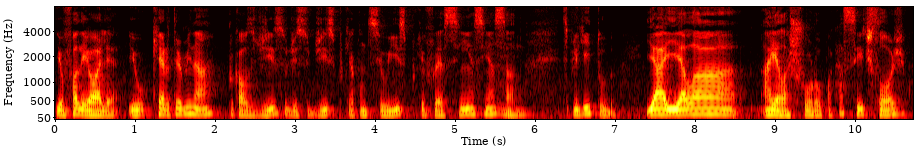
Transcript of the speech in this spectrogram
e eu falei: olha, eu quero terminar por causa disso, disso, disso, porque aconteceu isso, porque foi assim, assim, assado. Expliquei tudo. E aí ela. Aí ela chorou pra cacete, lógico.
